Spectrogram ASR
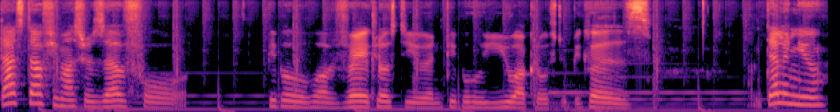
that stuff you must reserve for people who are very close to you and people who you are close to because I'm telling you,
